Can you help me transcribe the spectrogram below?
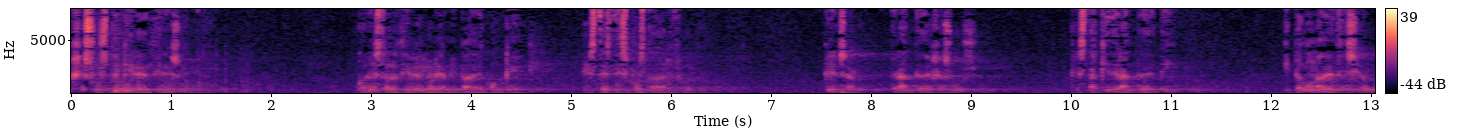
Jesús te quiere decir eso. Con esto recibe gloria a mi Padre, con que estés dispuesto a dar fruto. Piénsalo delante de Jesús, que está aquí delante de ti, y toma una decisión.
